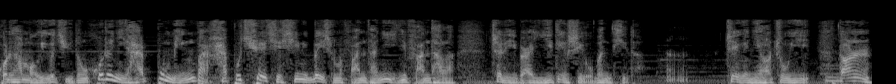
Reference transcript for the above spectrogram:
或者他某一个举动，或者你还不明白，还不确切心里为什么烦他，你已经烦他了，这里边一定是有问题的。嗯，这个你要注意。当然，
